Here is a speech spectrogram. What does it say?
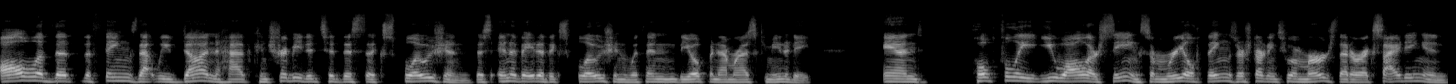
all of the, the things that we've done have contributed to this explosion, this innovative explosion within the OpenMRS community. And hopefully you all are seeing some real things are starting to emerge that are exciting and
